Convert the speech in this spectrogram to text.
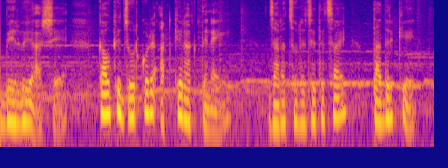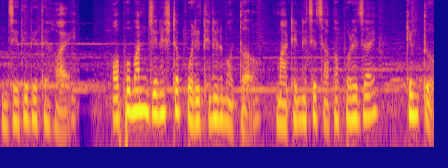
বের হয়ে আসে। কাউকে জোর করে আটকে রাখতে নেই। যারা চলে যেতে চায়, তাদেরকে যেতে দিতে হয়। অপমান জিনিসটা পলিথিনের মতো। মাটির নিচে চাপা পড়ে যায়, কিন্তু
